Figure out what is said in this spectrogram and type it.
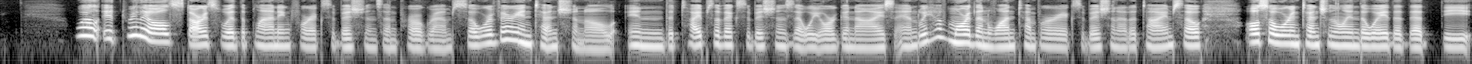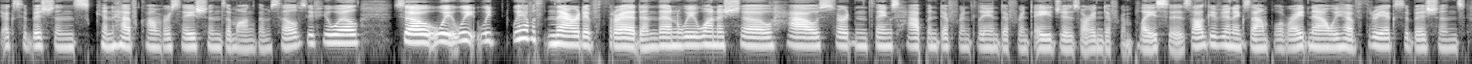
Well, it really all starts with the planning for exhibitions and programs. So we're very intentional in the types of exhibitions that we organize, and we have more than one temporary exhibition at a time. So also we're intentional in the way that, that the exhibitions can have conversations among themselves, if you will. So we, we, we, we have a narrative thread, and then we want to show how certain things happen differently in different ages or in different places. I'll give you an example. Right now, we have three exhibitions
